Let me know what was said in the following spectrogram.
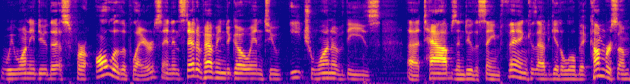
we want to do this for all of the players, and instead of having to go into each one of these uh, tabs and do the same thing because that would get a little bit cumbersome.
